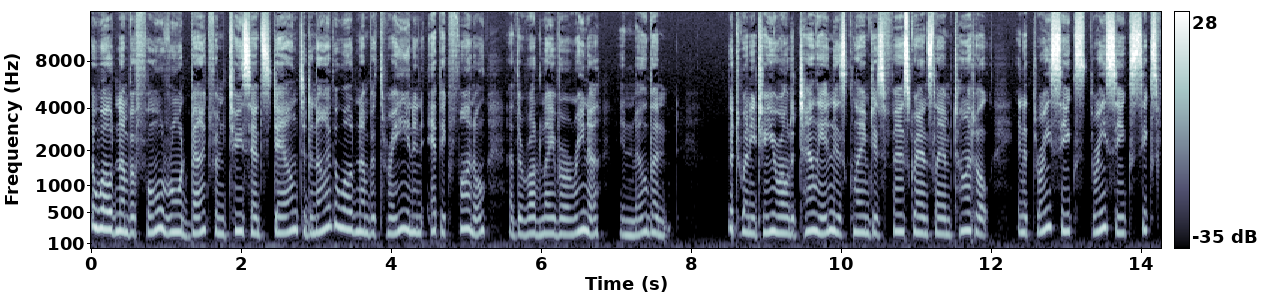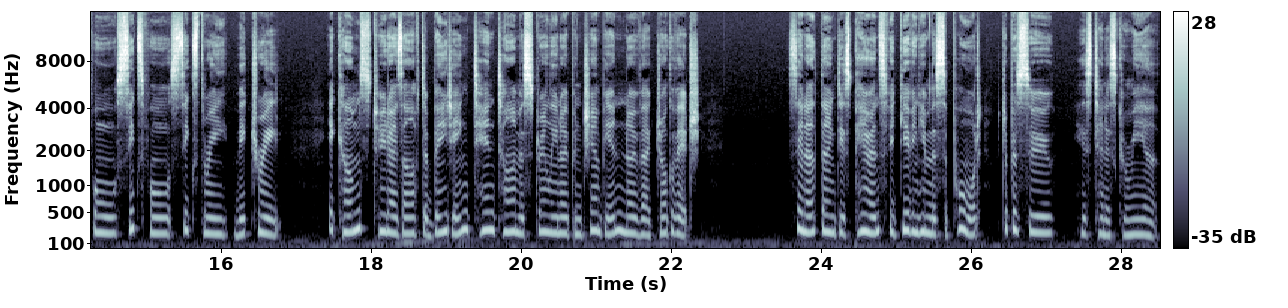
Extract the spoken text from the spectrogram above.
The world number four roared back from two sets down to deny the world number three in an epic final at the Rod Laver Arena in Melbourne. The 22 year old Italian has claimed his first Grand Slam title in a 3 6, 3 6, 6 4, 6 4, 6 3 victory. It comes two days after beating 10 time Australian Open champion Novak Djokovic. Sinner thanked his parents for giving him the support to pursue his tennis career.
